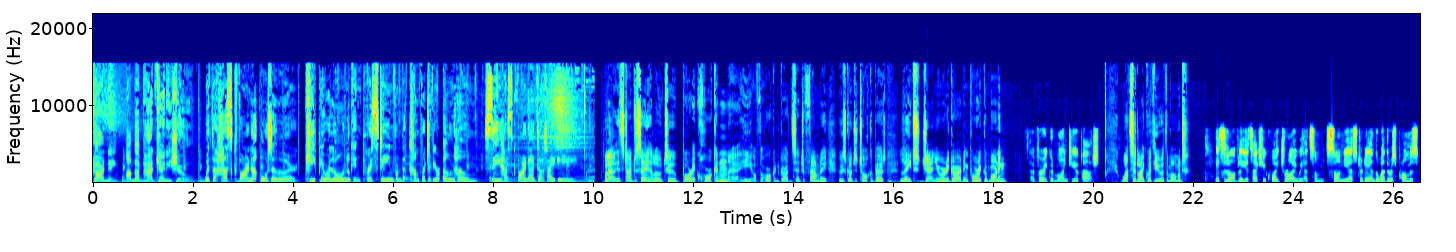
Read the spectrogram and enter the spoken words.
Gardening on The Pat Kenny Show. With the Husqvarna Automower. Keep your lawn looking pristine from the comfort of your own home. See husqvarna.ie. Well, now it's time to say hello to Paraic Horkan, uh, he of the Horkan Garden Centre family, who's going to talk about late January gardening. Paraic, good morning. A very good morning to you, Pat. What's it like with you at the moment? It's lovely. It's actually quite dry. We had some sun yesterday, and the weather is promised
